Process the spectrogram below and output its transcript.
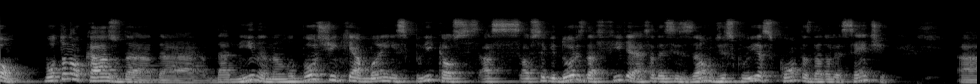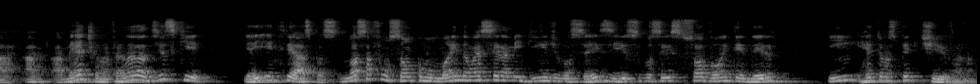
Bom, voltando ao caso da, da, da Nina, no post em que a mãe explica aos, aos seguidores da filha essa decisão de excluir as contas da adolescente, a, a, a médica, a Fernanda, diz que, e aí, entre aspas, nossa função como mãe não é ser amiguinha de vocês e isso vocês só vão entender em retrospectiva. Não?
